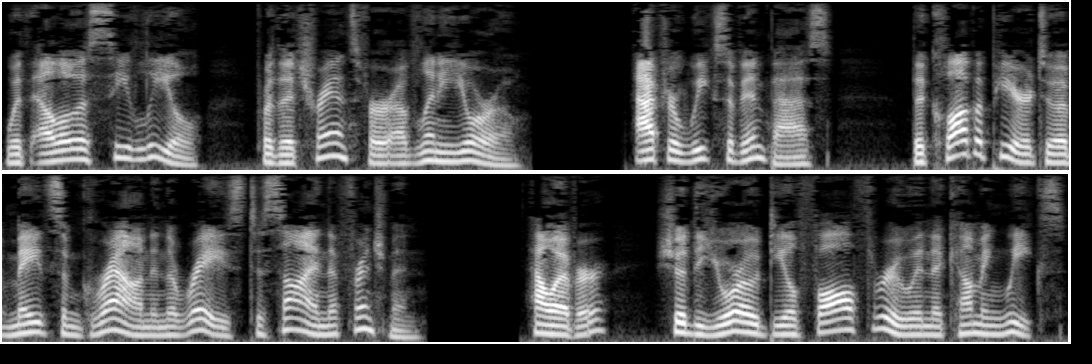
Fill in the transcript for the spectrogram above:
with LOSC Lille for the transfer of Leny Yoro. After weeks of impasse, the club appeared to have made some ground in the race to sign the Frenchman. However, should the Yoro deal fall through in the coming weeks,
